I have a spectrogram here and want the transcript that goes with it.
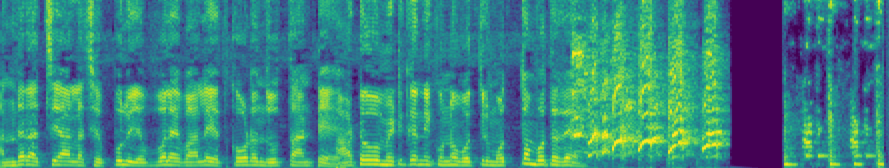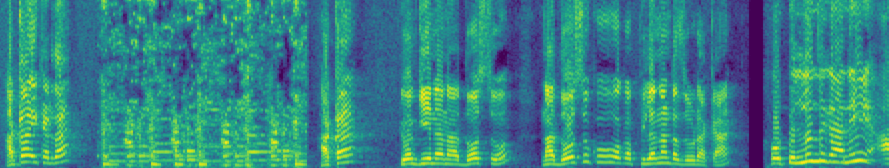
అందరు వచ్చి వాళ్ళ చెప్పులు ఎవ్వలే వాళ్ళే ఎత్తుకోవడం చూస్తా అంటే ఆటోమేటిక్గా నీకున్న ఒత్తిడి మొత్తం పోతదే. అక్క ఇక్కడదా? అక్క ఇగో గీన నా దోస్తు. నా దోస్తుకు ఒక పిల్లనంట చూడక్క ఓ పిల్లుంది కానీ ఆ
